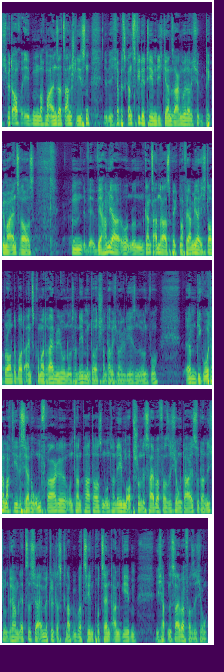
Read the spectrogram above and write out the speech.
ich würde auch eben noch mal einen Satz anschließen. Ich habe jetzt ganz viele Themen, die ich gerne sagen würde, aber ich pick mir mal eins raus. Ähm, wir haben ja ein ganz anderer Aspekt noch. Wir haben ja, ich glaube, roundabout 1,3 Millionen Unternehmen in Deutschland, habe ich mal gelesen irgendwo. Ähm, die Gotha macht jedes Jahr eine Umfrage unter ein paar tausend Unternehmen, ob schon eine Cyberversicherung da ist oder nicht. Und wir haben letztes Jahr ermittelt, dass knapp über 10 Prozent angeben, ich habe eine Cyberversicherung.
